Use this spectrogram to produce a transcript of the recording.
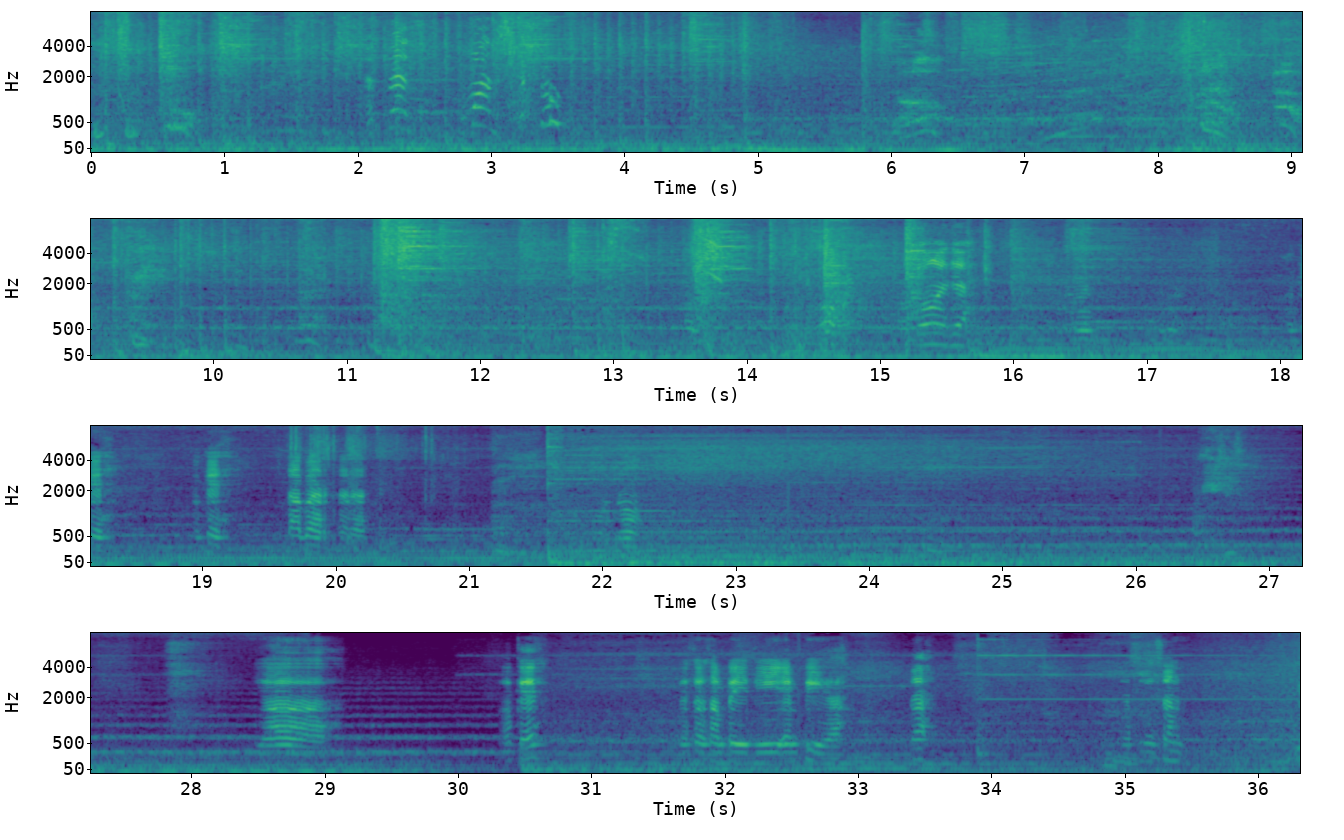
Advance come on let's go. Oh, aja. Oke, oke, sabar, sabar. Sampai di MP ya. Dah. Ya pingsan.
